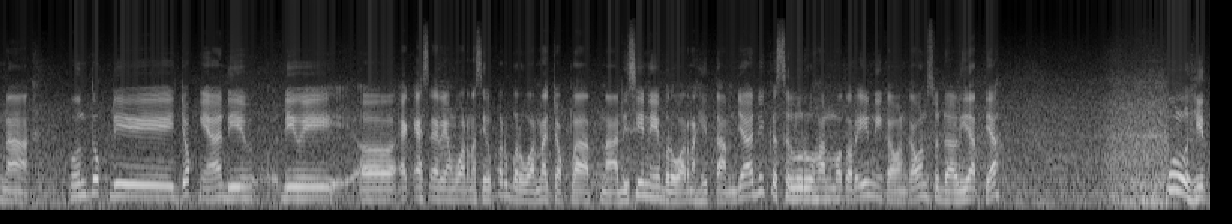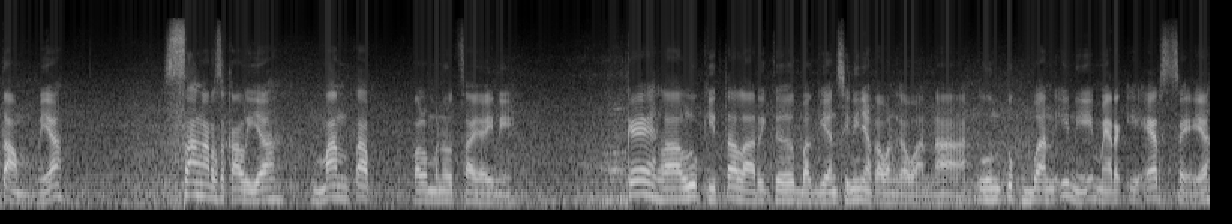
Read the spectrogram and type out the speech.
Nah, untuk di joknya di di uh, eh, XSR yang warna silver berwarna coklat. Nah, di sini berwarna hitam. Jadi keseluruhan motor ini kawan-kawan sudah lihat ya. Full hitam ya. Sangar sekali ya. Mantap kalau menurut saya ini. Oke, lalu kita lari ke bagian sininya kawan-kawan. Nah, untuk ban ini merek IRC ya.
